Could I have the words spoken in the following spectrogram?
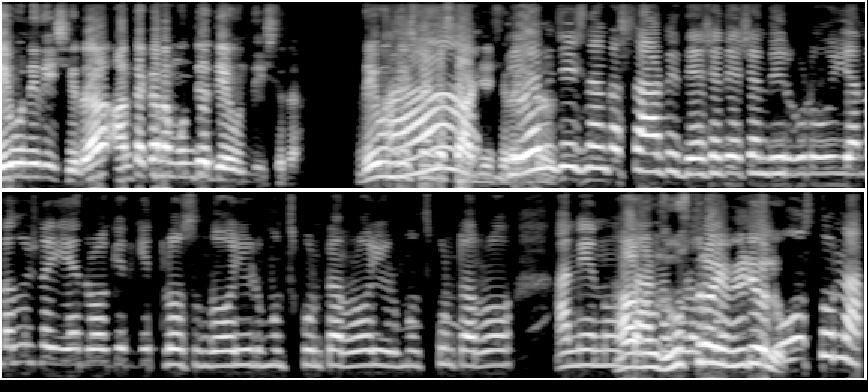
దేవుని తీసిరా అంతకన్నా ముందే దేవుని తీసిరా దేవుని చేసినాక స్టార్ట్ దేశ దేశం తిరుగుడు ఎండ చూసినా ఏం రోగిరికి ఇట్లా వస్తుందో ఈడు ముంచుకుంటారో ఈడు ముంచుకుంటారో అని నేను? చూస్తున్నా.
